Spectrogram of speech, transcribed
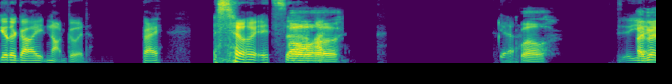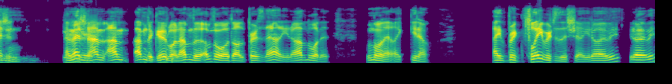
the Other Guy Not Good." Okay, so it's uh, well, I- uh, yeah, well, yeah, I imagine, I you're- imagine you're- I'm, I'm, I'm the good one. I'm the, I'm the one with all the personality. You know, I'm the one that, I'm the one that, like, you know, I bring flavor to the show. You know what I mean? You know what I mean?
